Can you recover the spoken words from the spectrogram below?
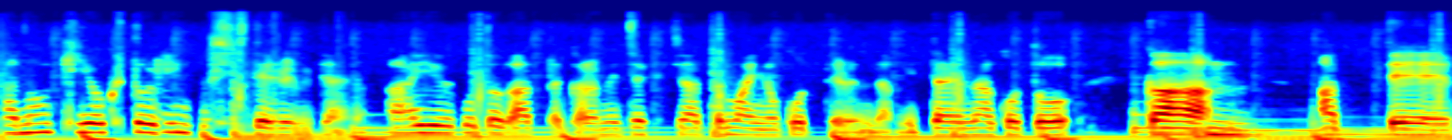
あの記憶とリンクしてるみたいなああいうことがあったからめちゃくちゃ頭に残ってるんだみたいなことがうんあって、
